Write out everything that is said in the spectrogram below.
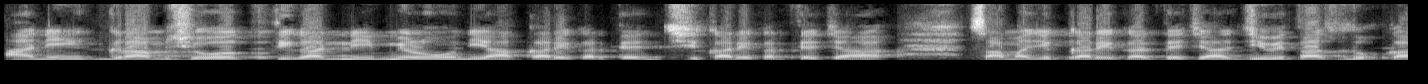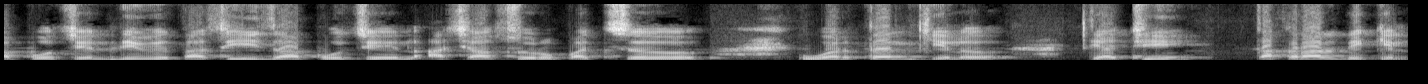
आणि ग्रामसेवक तिघांनी मिळून या कार्यकर्त्यांची कार्यकर्त्याच्या सामाजिक कार्यकर्त्याच्या जीवितास धोका पोचेल जीवितास इजा पोचेल अशा स्वरूपाचं वर्तन केलं. त्याची तक्रार देखील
